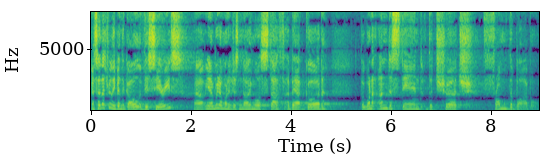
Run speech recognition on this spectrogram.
And so that's really been the goal of this series. Uh, you know, we don't want to just know more stuff about God, but we want to understand the church from the Bible.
